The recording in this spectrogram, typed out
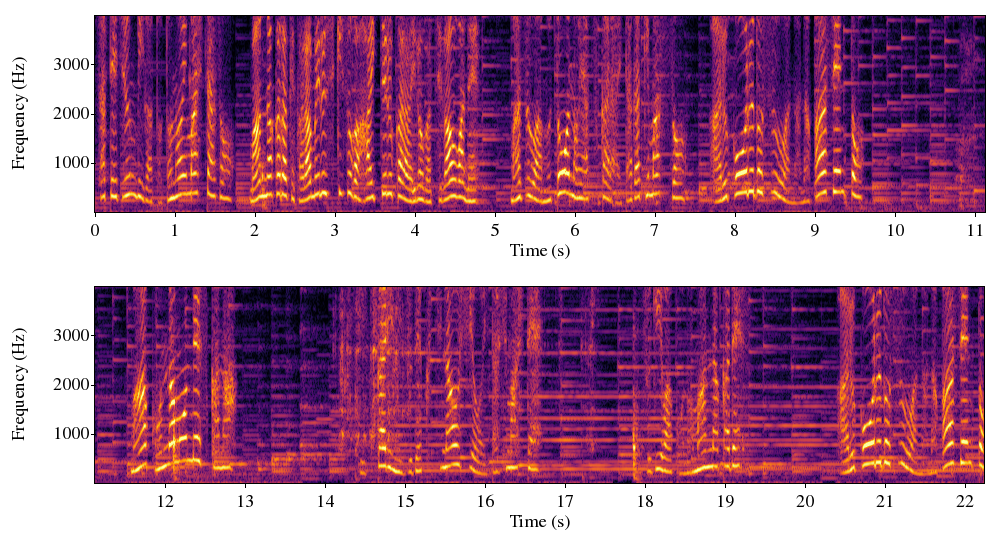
さて準備が整いましたぞ。真ん中だけカラメル色素が入ってるから色が違うわねまずは無糖のやつからいただきますぞ。アルコール度数は7%まあこんなもんですかな。しっかり水で口直しをいたしまして。次はこの真ん中です。アルコール度数は7%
